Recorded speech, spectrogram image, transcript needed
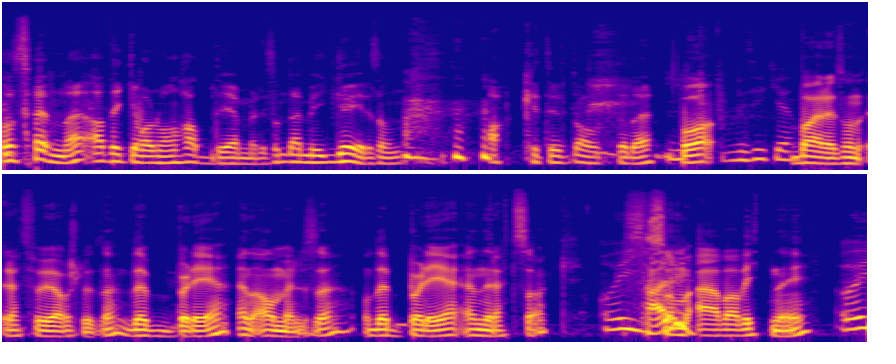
å sende, at det ikke var noe han hadde hjemme. Liksom. Det er mye gøyere sånn aktivt valgte det. Og bare sånn rett før vi avslutter, det ble en anmeldelse, og det ble en rettssak som jeg var vitne i. Oi.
